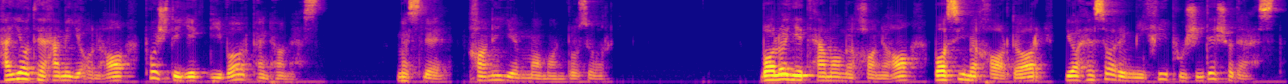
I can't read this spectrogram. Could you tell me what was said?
حیات همه آنها پشت یک دیوار پنهان است. مثل خانه مامان بزرگ. بالای تمام خانه ها با سیم خاردار یا حصار میخی پوشیده شده است.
